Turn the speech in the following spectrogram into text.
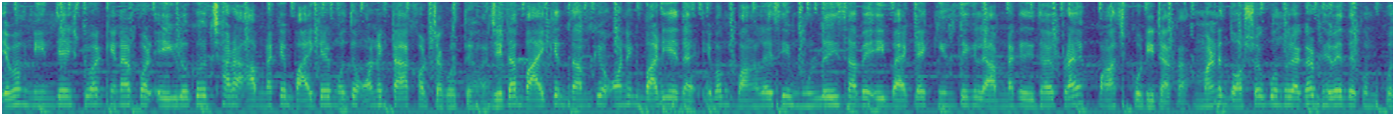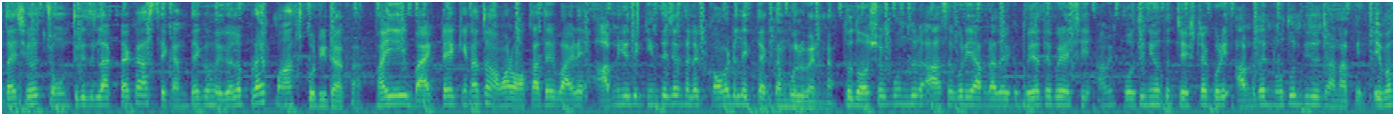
এবং নিনজা স্টোয়ার কেনার পর এইগুলোকেও ছাড়া আপনাকে বাইকের মধ্যে অনেক টাকা খরচা করতে হয়। যেটা বাইকের দামকে অনেক বাড়িয়ে দেয় এবং বাংলাদেশি মূল্য হিসাবে এই বাইকটা কিনতে গেলে আপনাকে দিতে হয় প্রায় পাঁচ কোটি টাকা। মানে দর্শক বন্ধুরা, একবার ভেবে দেখুন কোথায় ছিল চৌত্রিশ লাখ টাকা আর সেখান থেকে হয়ে গেল প্রায় পাঁচ কোটি টাকা। ভাই, এই বাইকটাকে কেনা তো আমার অকাতের বাইরে। আপনি যদি কিনতে চান তাহলে কমেন্টে লিখতে একদম ভুলবেন না। তো দর্শক বন্ধুরা, আশা করি আপনাদেরকে বোঝাতে পেরেছি। আমি প্রতিনিয়ত চেষ্টা করি আপনাদের নতুন কিছু জানাতে এবং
